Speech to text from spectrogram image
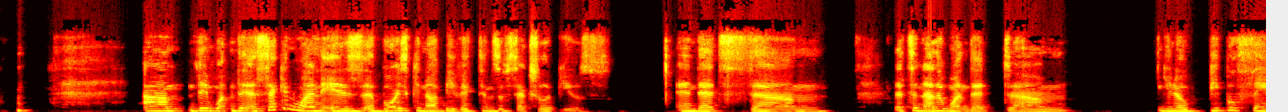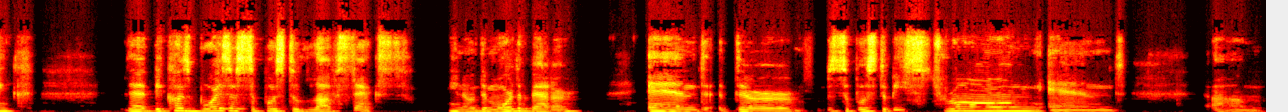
um, the the second one is uh, boys cannot be victims of sexual abuse and that's um, that's another one that um, you know people think that because boys are supposed to love sex, you know, the more the better, and they're supposed to be strong and um,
